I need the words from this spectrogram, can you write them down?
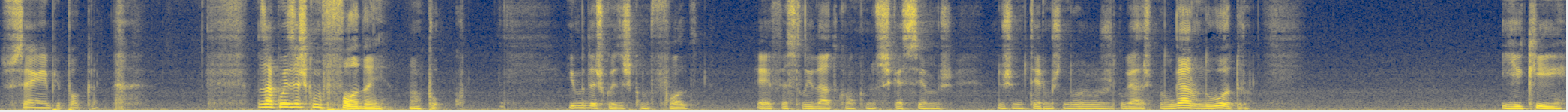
Sosseguem a pipoca. Mas há coisas que me fodem um pouco. E uma das coisas que me fode é a facilidade com que nos esquecemos de nos metermos nos lugares, no lugar um do outro. E aqui,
